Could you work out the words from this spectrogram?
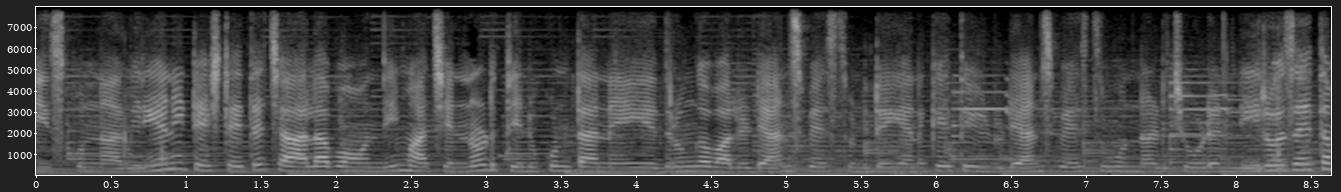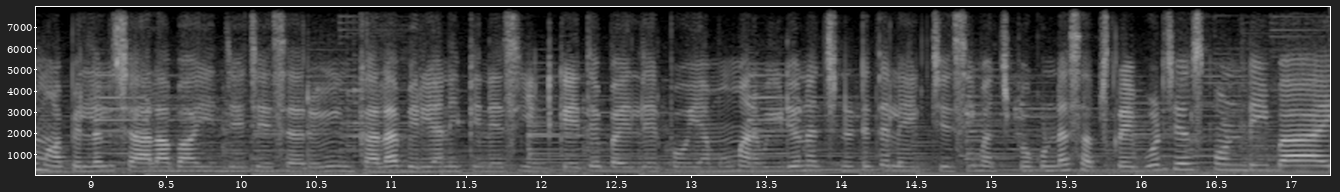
తీసుకున్నారు. బిర్యానీ టేస్ట్ అయితే చాలా బాగుంది. మా చిన్నోడు తినుకుంటానే. ఎదురుగా వాళ్ళు డ్యాన్స్ వేస్తుంటే వెనకైతే ఈడు డ్యాన్స్ వేస్తూ ఉన్నాడు చూడండి. ఈ రోజైతే మా పిల్లలు చాలా బాగా ఎంజాయ్ చేశారు. ఇంకా అలా బిర్యానీ తినేసి ఇంటికైతే బయలుదేరిపోయాము. మన వీడియో నచ్చినట్టయితే లైక్ చేసి మర్చిపోకుండా సబ్స్క్రైబ్ కూడా చేసుకోండి. బాయ్.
